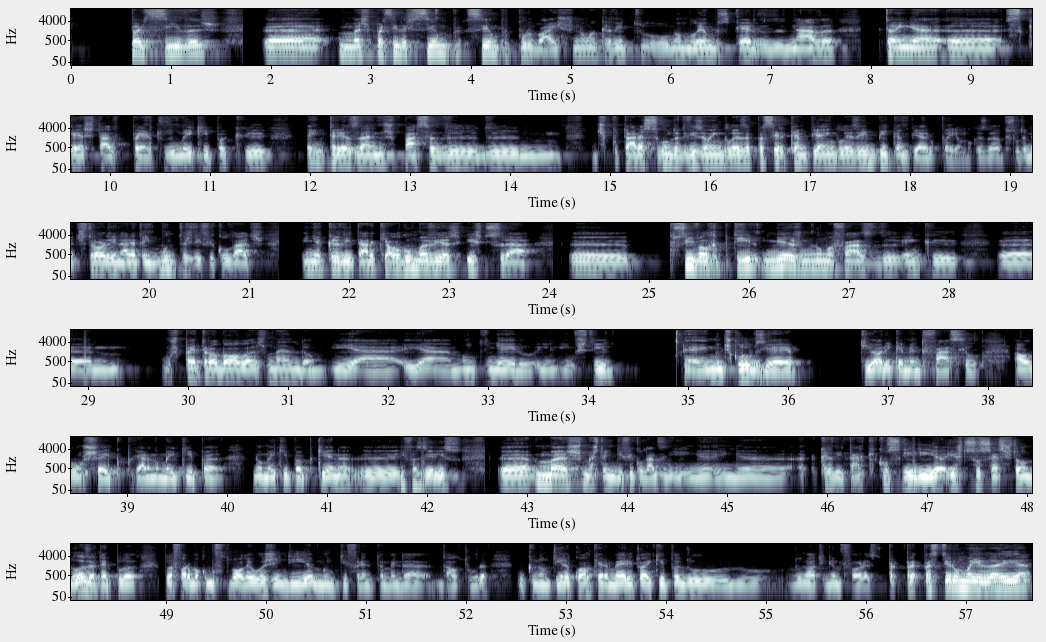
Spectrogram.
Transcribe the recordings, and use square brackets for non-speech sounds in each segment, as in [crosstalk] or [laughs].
parecidas, uh, mas parecidas sempre, sempre por baixo. Não acredito, ou não me lembro sequer de nada tenha uh, sequer estado perto de uma equipa que em três anos passa de, de, disputar a segunda divisão inglesa para ser campeã inglesa e bicampeã europeia. É uma coisa absolutamente extraordinária. Tem muitas dificuldades em acreditar que alguma vez isto será uh, possível repetir, mesmo numa fase de, em que uh, os petrodólares mandam e há, e há muito dinheiro investido em muitos clubes e é teoricamente fácil algum shake pegar numa equipa, numa equipa pequena uh, e fazer isso, uh, mas, mas tenho dificuldades em, em uh, acreditar que conseguiria este sucesso estrondoso, até pela, pela forma como o futebol é hoje em dia, muito diferente também da, da altura, o que não tira qualquer mérito à equipa do, do, do Nottingham Forest. Para se ter uma ideia,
